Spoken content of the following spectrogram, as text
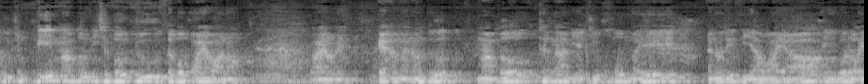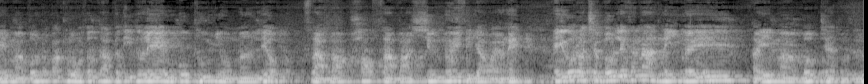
ဘူးကျုံဟေးမှာဘုန်နိချဘောဒုသဘောပေါ်ရပါနော်ဘာရောလဲကဲအမှန်တော့သူမဘောထငါနေကျူခိုးမေအ နောဒီတရားဝါယအင်ကိုတော့အေမဘုံတော့ပခလုံးသုတ်တာပတိသူလေမကိုဖူးမြော်မှန်လျော့စာဘာဖောက်စာဘာရှုနွေးတရားဝါယနဲ့အေကိုတော့ချက်ဘုံလက္ခဏာနေမေအေမဘုတ်ချက်ဘုသူ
